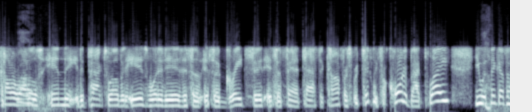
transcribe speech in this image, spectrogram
Colorado's in the, the Pac-12. It is what it is. It's a it's a great fit. It's a fantastic conference, particularly for quarterback play. You would think as a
